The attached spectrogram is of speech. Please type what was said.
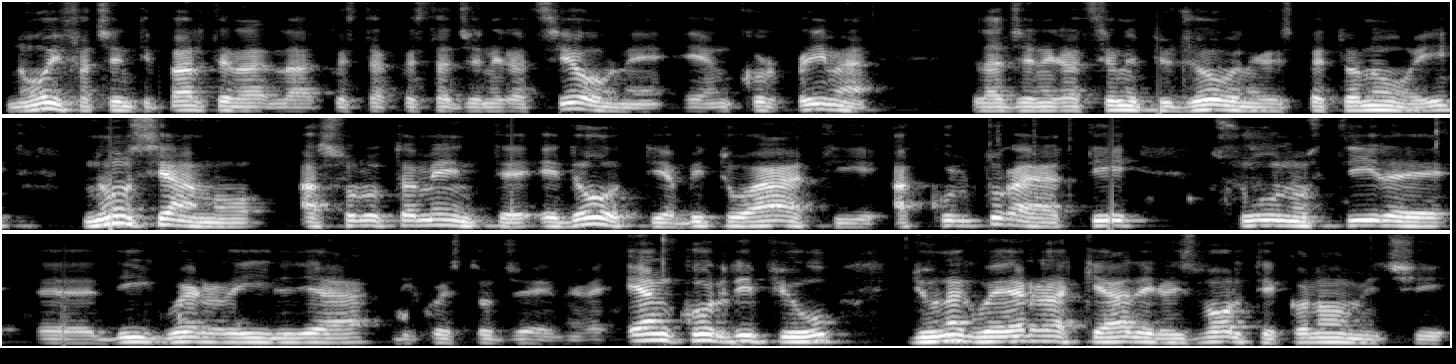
noi facenti parte di questa, questa generazione e ancora prima la generazione più giovane rispetto a noi, non siamo assolutamente edotti, abituati, acculturati su uno stile eh, di guerriglia di questo genere e ancora di più di una guerra che ha dei risvolti economici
